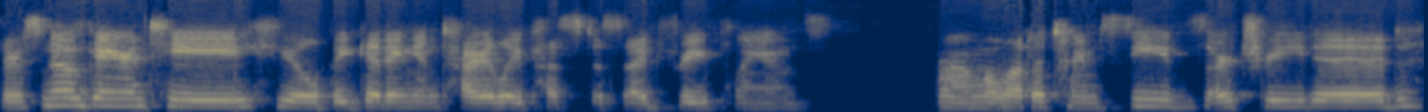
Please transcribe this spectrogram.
there's no guarantee you'll be getting entirely pesticide-free plants. Um, a lot of times seeds are treated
